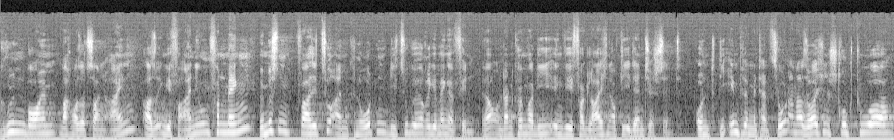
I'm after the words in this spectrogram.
grünen Bäumen machen wir sozusagen einen, also irgendwie Vereinigung von Mengen. Wir müssen quasi zu einem Knoten die zugehörige Menge finden. Ja, und dann können wir die irgendwie vergleichen, ob die identisch sind. Und die Implementation einer solchen Struktur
